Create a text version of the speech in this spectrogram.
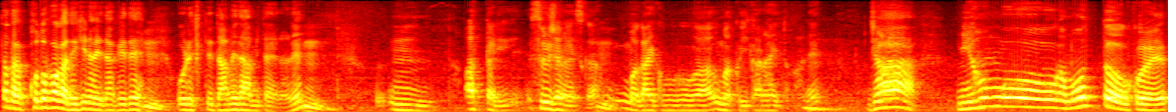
ただ言葉ができないだけで、うん。俺ってダメだみたいなね、うん。うん。あったりするじゃないですか、うん。まあ、外国語がうまくいかないとかね、じゃあ日本語がもっとこれ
